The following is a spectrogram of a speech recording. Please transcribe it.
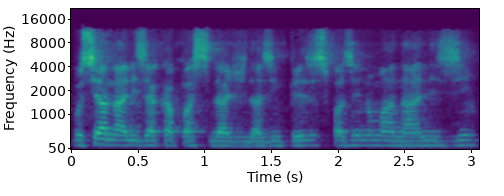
você analisa a capacidade das empresas fazendo uma análise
